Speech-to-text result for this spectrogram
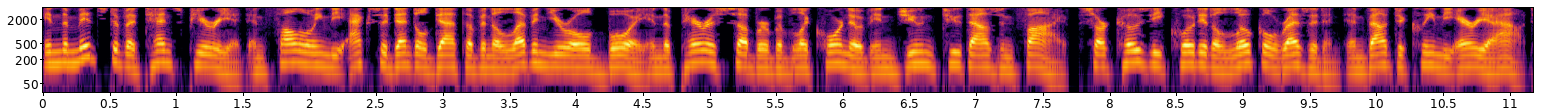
In the midst of a tense period and following the accidental death of an 11-year-old boy in the Paris suburb of La Courneuve in June 2005, Sarkozy quoted a local resident and vowed to clean the area out,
